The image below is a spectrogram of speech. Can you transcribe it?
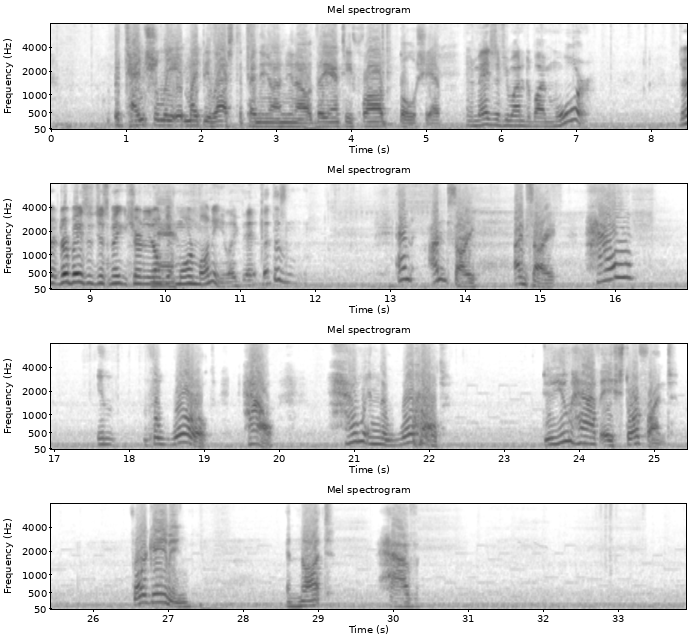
potentially it might be less depending on you know the anti-fraud bullshit. And imagine if you wanted to buy more. They're, they're basically just making sure they don't nah. get more money. Like that, that doesn't. And I'm sorry, I'm sorry. How in the world? How? How in the world do you have a storefront for gaming and not have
